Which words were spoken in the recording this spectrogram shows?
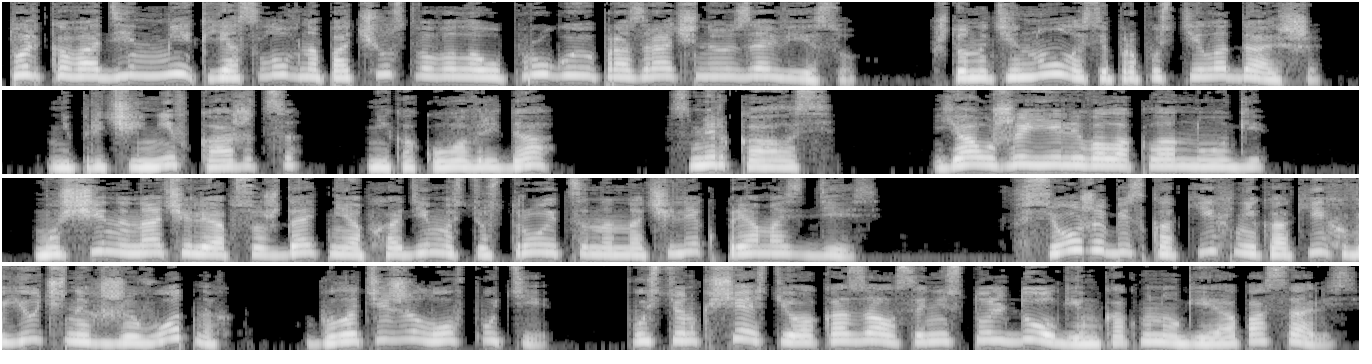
Только в один миг я словно почувствовала упругую прозрачную завесу, что натянулась и пропустила дальше, не причинив, кажется, никакого вреда. Смеркалось. Я уже еле волокла ноги. Мужчины начали обсуждать необходимость устроиться на ночлег прямо здесь. Все же без каких-никаких вьючных животных было тяжело в пути. Пусть он, к счастью, оказался не столь долгим, как многие опасались.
